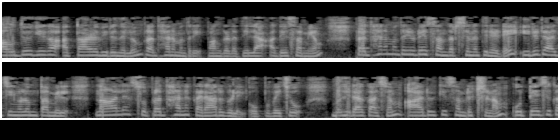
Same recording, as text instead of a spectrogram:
ഔദ്യോഗിക അത്താഴ വിരുന്നിലും പ്രധാനമന്ത്രി പങ്കെടുത്തില്ല. അതേസമയം പ്രധാനമന്ത്രിയുടെ സന്ദർശനത്തിനിടെ ഇരു രാജ്യങ്ങളും തമ്മിൽ നാല് സുപ്രധാന കരാറുകളിൽ ഒപ്പുവച്ചു. ബഹിരാകാശം ആരോഗ്യ സംരക്ഷണം ഉത്തേജക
